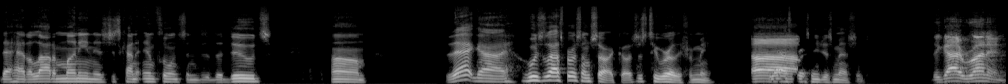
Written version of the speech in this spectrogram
that had a lot of money and is just kind of influencing the, the dudes. Um, that guy, who's the last person? I'm sorry, coach. It's too early for me. The Uh, last person you just mentioned. the guy running.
